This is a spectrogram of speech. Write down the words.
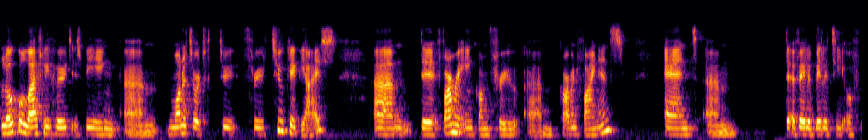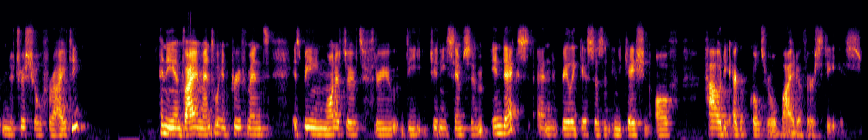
local livelihood is being um, monitored to, through two KPIs, um, the farmer income through um, carbon finance and um, the availability of nutritional variety and the environmental improvement is being monitored through the Gini Simpson index and really gives us an indication of how the agricultural biodiversity is.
